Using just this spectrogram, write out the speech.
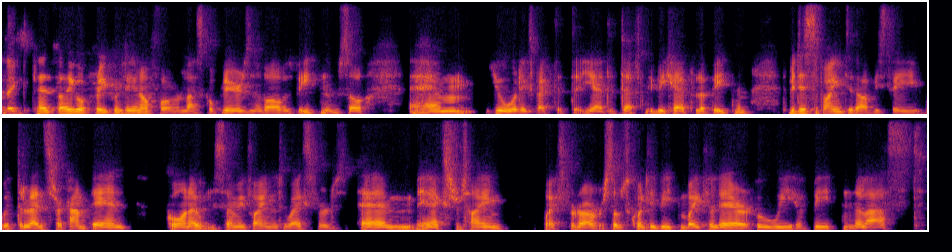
Like Played Sligo frequently enough over the last couple of years and they've always beaten them. So um, you would expect it that, yeah, to definitely be capable of beating them. To be disappointed, obviously, with the Leinster campaign going out in the semi final to Wexford um, in extra time. Wexford are subsequently beaten by Kildare, who we have beaten the last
